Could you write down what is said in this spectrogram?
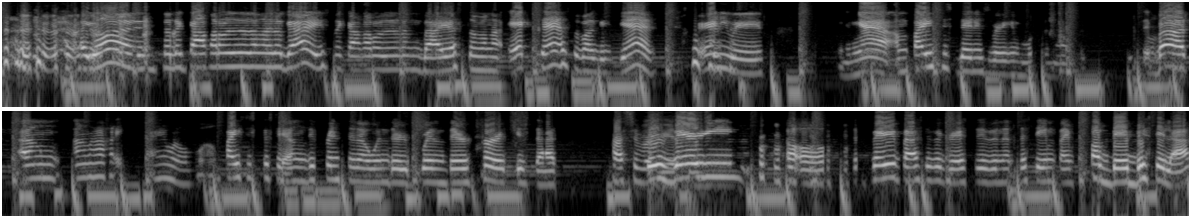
Ayun. So, nagkakaroon na ng ano, guys. Nagkakaroon na ng bias ng mga exes, sa mga ganyan. But anyway, nga, ang Pisces din is very emotional. But, ang, ang nakaka, I don't know, ang Pisces kasi, ang difference nila when they're, when they're hurt is that Passive they're aggressive. very, oo, they're very passive aggressive and at the same time, pabebe sila.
